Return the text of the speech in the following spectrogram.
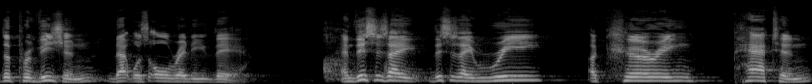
the provision that was already there. And this is a, this is a reoccurring pattern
